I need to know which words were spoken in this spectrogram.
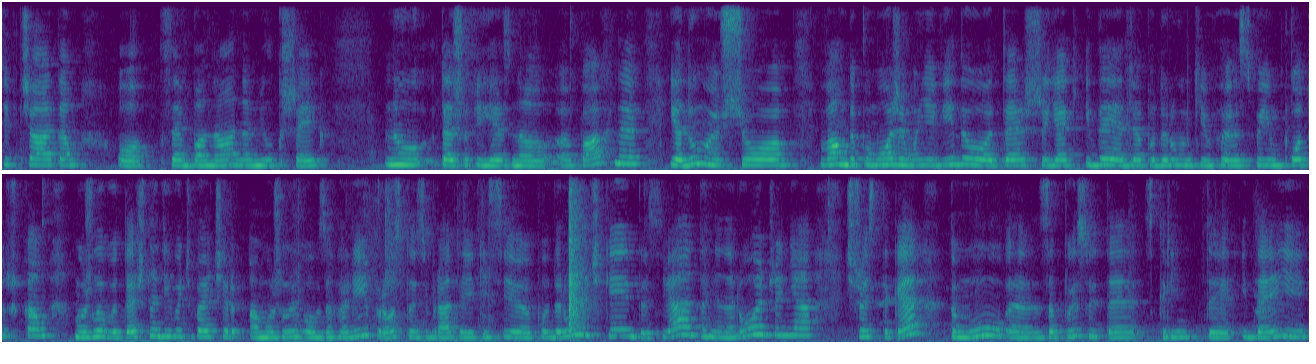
дівчатам. О, це банана мілкшейк. Ну, теж офігезно е, пахне. Я думаю, що вам допоможе моє відео теж як ідея для подарунків е, своїм подружкам. Можливо, теж надівать вечір, а можливо, взагалі просто зібрати якісь е, подаруночки до свят, до дня народження щось таке. Тому записуйте, скріньте ідеї.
